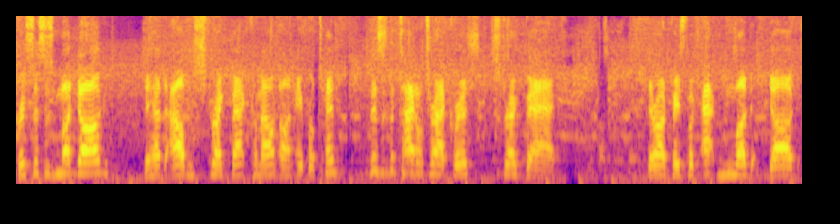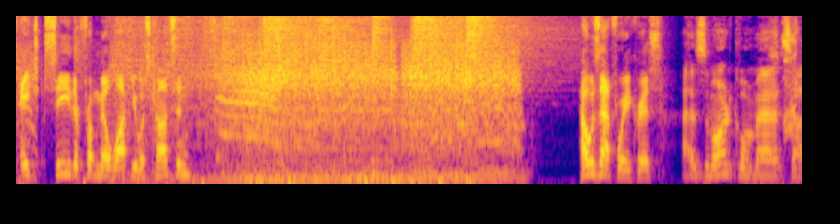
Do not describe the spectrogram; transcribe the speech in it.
Chris, this is Mud Dog. They had the album Strike Back come out on April 10th. This is the title track, Chris. Strike Back. They're on Facebook at Mud Dog HC. They're from Milwaukee, Wisconsin. How was that for you, Chris? That's some hardcore, man. It's uh,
